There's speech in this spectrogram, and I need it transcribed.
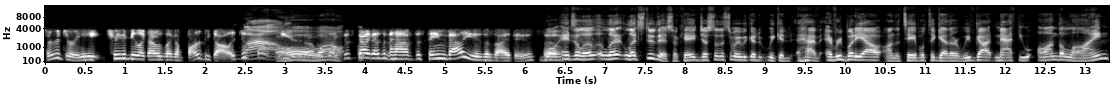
surgery. He treated me like I was like a Barbie doll. It just Wow. felt weird. Oh, I was wow. like, this guy doesn't have the same values as I do. So. Well, Angela, let, let's do this, okay? Just so this way we could we could have everybody out on the table together. We've got Matthew on the line,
